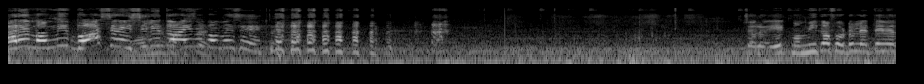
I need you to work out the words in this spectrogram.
अरे मम्मी बॉस है इसीलिए तो आई मैं मम्मी से। चलो एक मम्मी का फ़ोटो लेते हैं।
